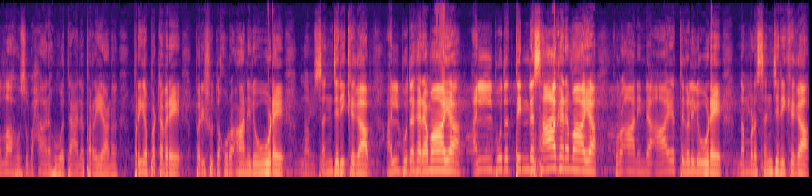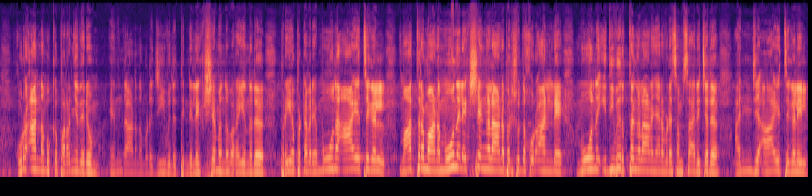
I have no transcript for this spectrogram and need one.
അള്ളാഹു സുബാനഹുവ പറയാണ്. പ്രിയപ്പെട്ടവരെ പരിശുദ്ധ ഖുർആാനിലൂടെ നാം സഞ്ചരിക്കുക അത്ഭുതകരമായ അത്ഭുതത്തിന്റെ സാഗരമായ ഖുർആാനിന്റെ ആയത്തുകളിലൂടെ നമ്മൾ സഞ്ചരിക്കുക. ഖുർആൻ നമുക്ക് പറഞ്ഞു തരും എന്താണ് നമ്മുടെ ജീവിതത്തിന്റെ ലക്ഷ്യമെന്ന് പറയുന്നത്. പ്രിയപ്പെട്ടവരെ മൂന്ന് ആയത്തുകൾ മാത്രമാണ് മൂന്ന് ലക്ഷ്യങ്ങളാണ് പരിശുദ്ധ ഖുർആാനിന്റെ മൂന്ന് ഇതിവൃത്തങ്ങളാണ് ഞാൻ ഇവിടെ സംസാരിച്ചത്. അഞ്ച് ആയത്തുകളിൽ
